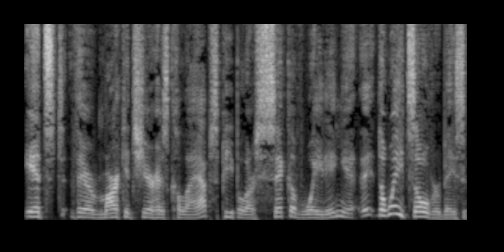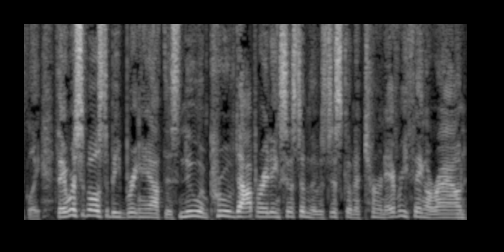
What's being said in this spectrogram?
It's their market share has collapsed. People are sick of waiting. It- the wait's over. Basically, they were supposed to be bringing out this new improved operating system that was just going to turn everything around.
